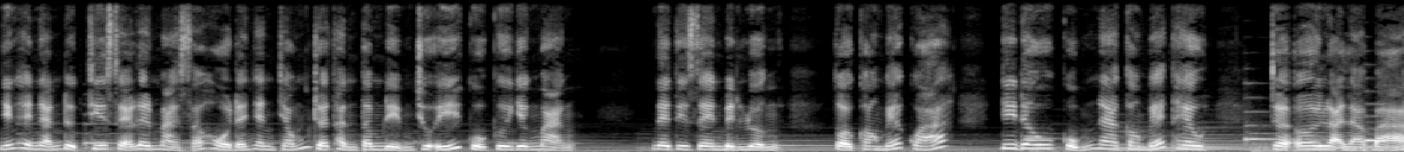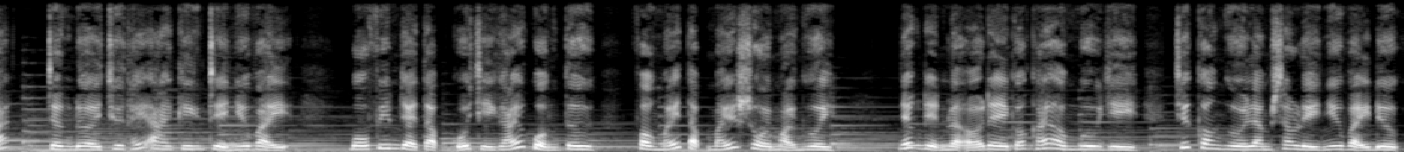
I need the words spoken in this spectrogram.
Những hình ảnh được chia sẻ lên mạng xã hội đã nhanh chóng trở thành tâm điểm chú ý của cư dân mạng. Netizen bình luận, tội con bé quá, đi đâu cũng na con bé theo. Trời ơi lại là bả, trần đời chưa thấy ai kiên trì như vậy. Bộ phim dài tập của chị gái quận tư, phần mấy tập mấy rồi mọi người. Nhất định là ở đây có cái âm mưu gì, chứ con người làm sao lì như vậy được.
